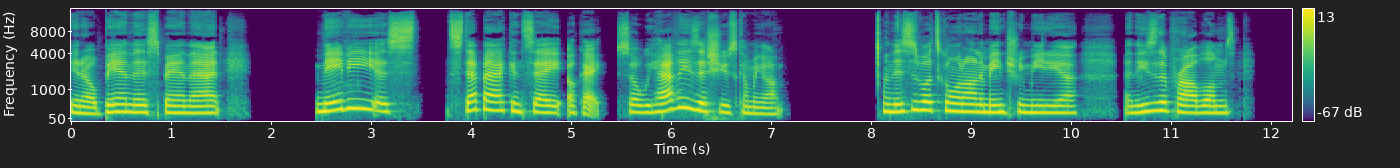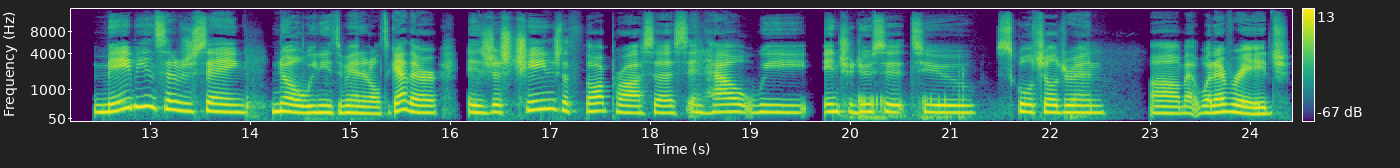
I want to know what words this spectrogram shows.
you know, ban this, ban that maybe step back and say, okay, so we have these issues coming up, and this is what's going on in mainstream media, and these are the problems. Maybe instead of just saying, no, we need to ban it altogether, is just change the thought process in how we introduce it to school children um, at whatever age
